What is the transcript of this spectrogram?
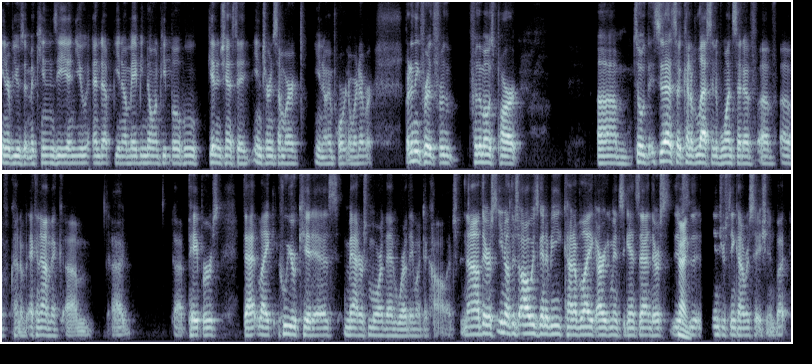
interviews at McKinsey and you end up, you know, maybe knowing people who get a chance to intern somewhere, you know, important or whatever. But I think for for for the most part, um, so, so that's a kind of lesson of one set of of, of kind of economic um, uh, uh, papers that like who your kid is matters more than where they went to college. Now there's you know there's always going to be kind of like arguments against that, and there's there's right. interesting conversation, but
